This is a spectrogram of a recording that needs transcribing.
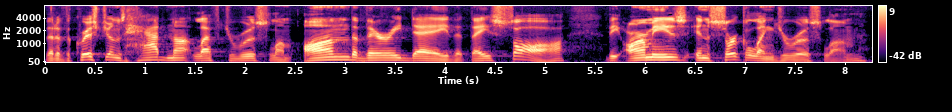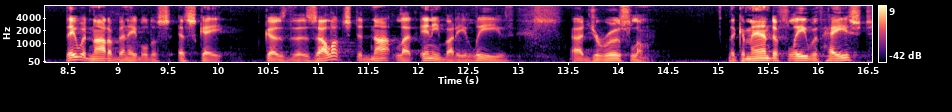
that if the Christians had not left Jerusalem on the very day that they saw the armies encircling Jerusalem, they would not have been able to escape because the zealots did not let anybody leave uh, Jerusalem. The command to flee with haste,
